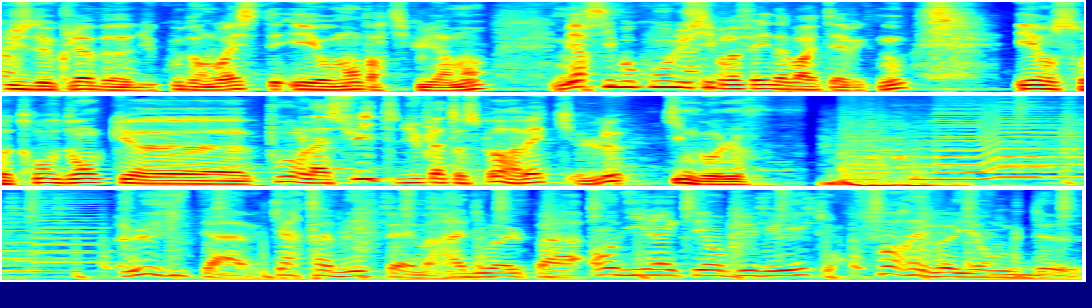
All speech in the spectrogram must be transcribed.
plus de clubs du coup dans l'Ouest et au Mans particulièrement. Merci beaucoup Lucie Brefeuille d'avoir été avec nous et on se retrouve donc pour la suite du plateau sport avec le kinball. Le Vitav, Cartable FM, Radio Alpa, en direct et en public, Forever Young 2.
